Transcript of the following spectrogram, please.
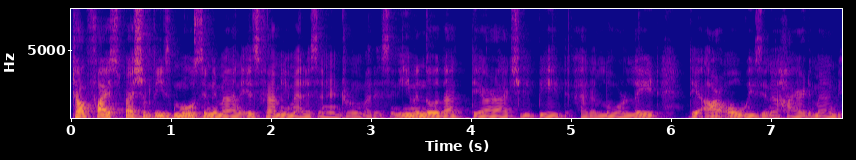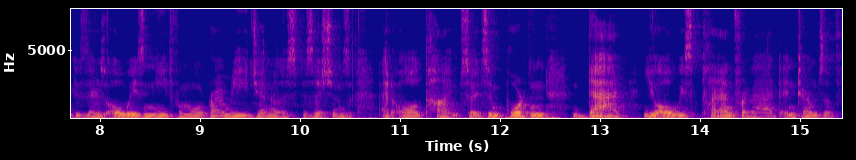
top five specialties most in demand is family medicine internal medicine. Even though that they are actually paid at a lower rate they are always in a higher demand because there's always need for more primary generalist physicians at all times. So it's important that you always plan for that in terms of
